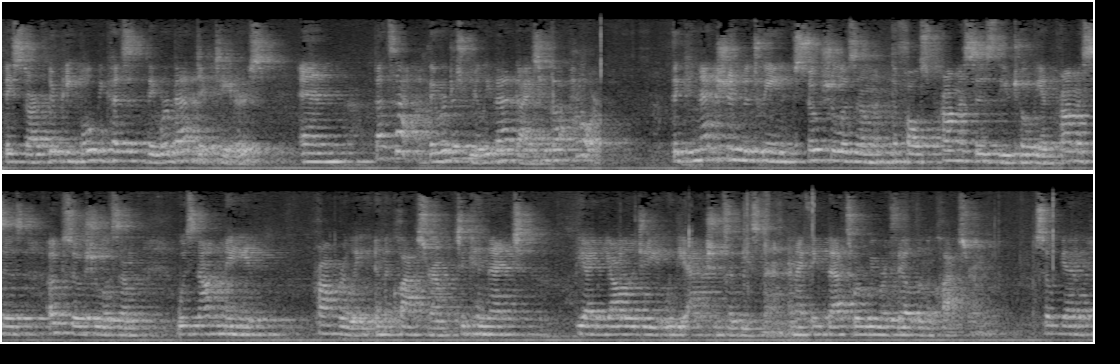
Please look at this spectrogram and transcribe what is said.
They starved their people because they were bad dictators. And that's that. They were just really bad guys who got power. The connection between socialism, the false promises, the utopian promises of socialism was not made properly in the classroom to connect the ideology with the actions of these men. And I think that's where we were failed in the classroom. So again,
